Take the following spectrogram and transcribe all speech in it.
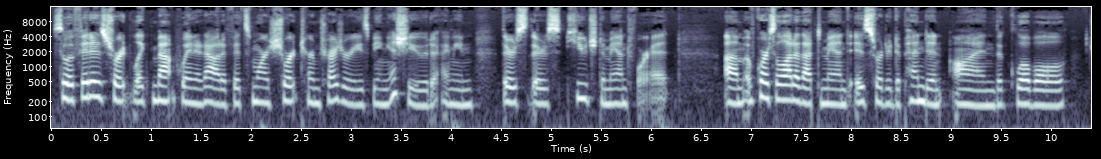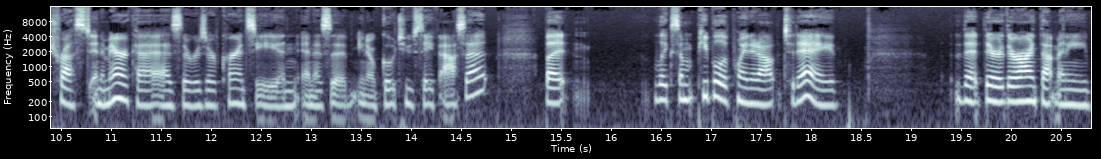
So if it is short, like Matt pointed out, if it's more short-term treasuries being issued, I mean, there's there's huge demand for it. Um, of course, a lot of that demand is sort of dependent on the global trust in America as the reserve currency and, and as a you know go-to safe asset. But like some people have pointed out today, that there there aren't that many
